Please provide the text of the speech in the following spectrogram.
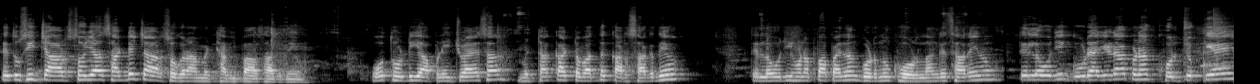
ਤੇ ਤੁਸੀਂ 400 ਜਾਂ 450 ਗ੍ਰਾਮ ਮਿੱਠਾ ਵੀ ਪਾ ਸਕਦੇ ਹੋ। ਉਹ ਤੁਹਾਡੀ ਆਪਣੀ ਚੁਆਇਸ ਆ, ਮਿੱਠਾ ਘੱਟ ਵੱਧ ਕਰ ਸਕਦੇ ਹੋ। ਤੇ ਲਓ ਜੀ, ਹੁਣ ਆਪਾਂ ਪਹਿਲਾਂ ਗੁੜ ਨੂੰ ਖੋਰ ਲਾਂਗੇ ਸਾਰੇ ਨੂੰ। ਤੇ ਲਓ ਜੀ, ਗੁੜ ਹੈ ਜਿਹੜਾ ਆਪਣਾ ਖੁਰ ਚੁੱਕਿਆ ਹੈ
